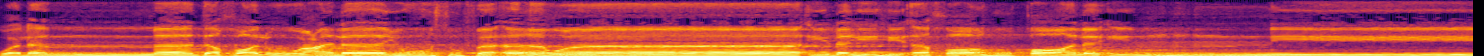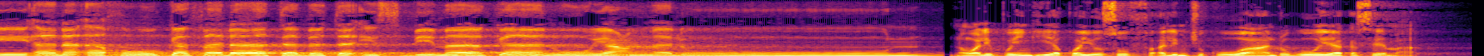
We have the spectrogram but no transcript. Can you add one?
ولما دخلوا على يوسف آوى إليه أخاه قال إني أنا أخوك فلا تبتئس بما كانوا يعملون. نوالي بوينجيا kwa يوسف alimchukua nduguya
